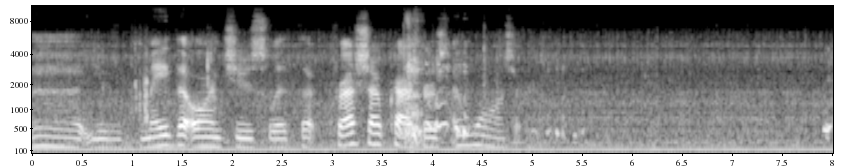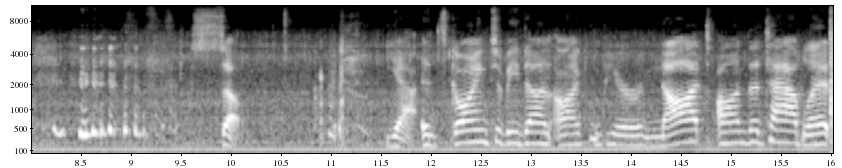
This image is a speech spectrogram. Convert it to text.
Uh, you made the orange juice with the crushed up crackers and water. So, yeah, it's going to be done on computer, not on the tablet.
